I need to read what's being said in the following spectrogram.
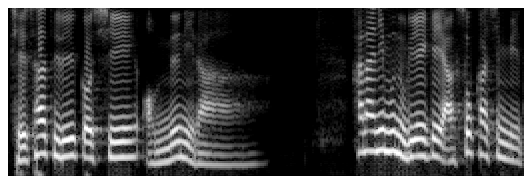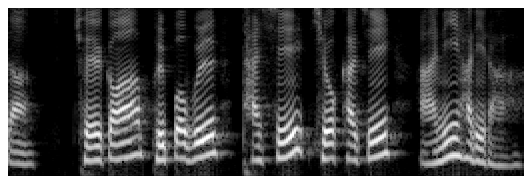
제사 드릴 것이 없느니라. 하나님은 우리에게 약속하십니다. 죄가 불법을 다시 기억하지 아니하리라.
